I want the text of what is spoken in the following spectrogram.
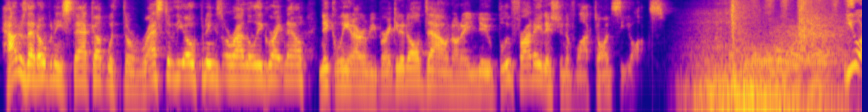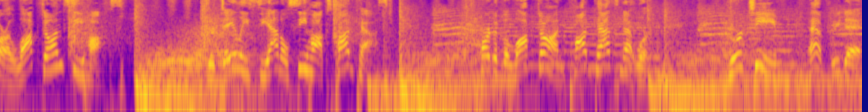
How does that opening stack up with the rest of the openings around the league right now? Nick Lee and I are going to be breaking it all down on a new Blue Friday edition of Locked On Seahawks. You are Locked On Seahawks, your daily Seattle Seahawks podcast. Part of the Locked On Podcast Network. Your team every day.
